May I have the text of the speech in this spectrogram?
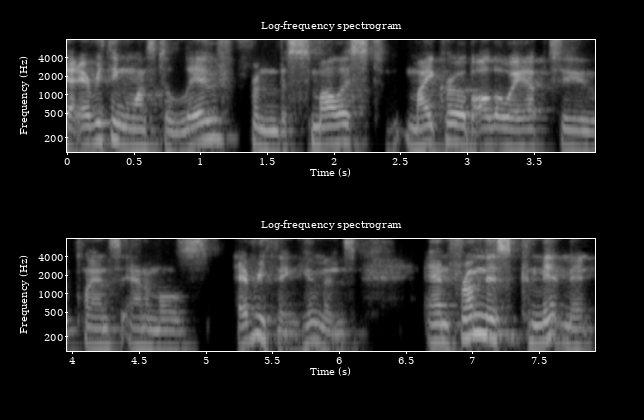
that everything wants to live from the smallest microbe all the way up to plants, animals, everything, humans. And from this commitment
